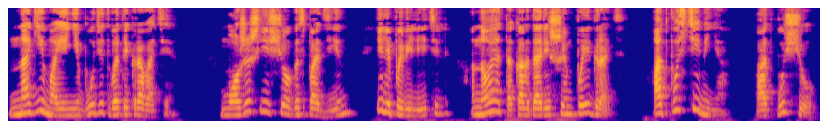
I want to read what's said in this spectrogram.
Ноги моей не будет в этой кровати. Можешь еще, господин или повелитель, но это когда решим поиграть. Отпусти меня. Отпущу.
